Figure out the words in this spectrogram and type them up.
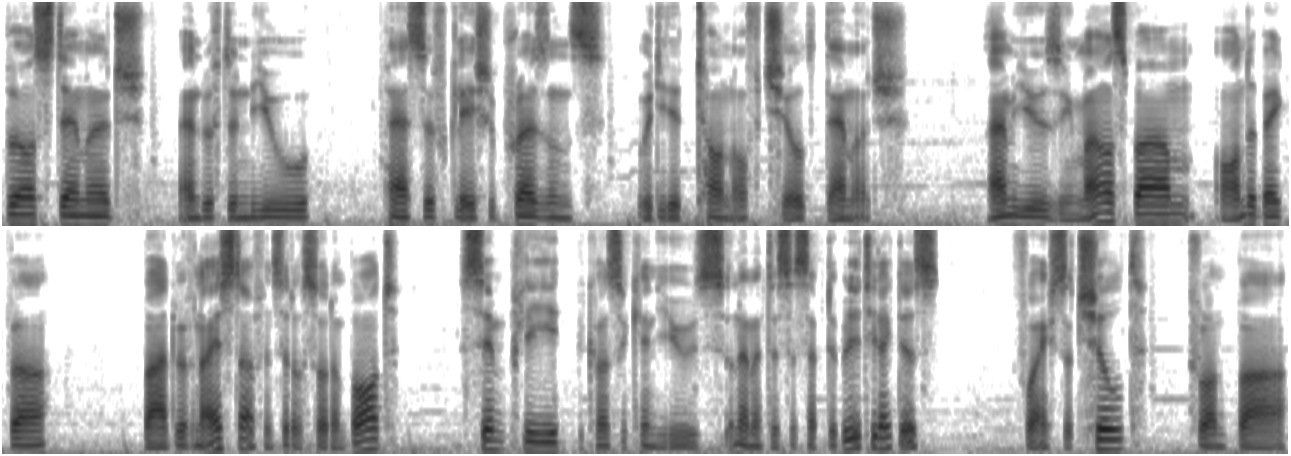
burst damage, and with the new passive Glacial Presence, we did a ton of chilled damage. I'm using Mara's Balm on the back bar, but with an Ice Staff instead of sword and board, simply because I can use elemental susceptibility like this for extra chilled, front bar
